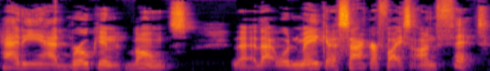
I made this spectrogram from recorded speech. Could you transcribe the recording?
had he had broken bones. That would make a sacrifice unfit.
